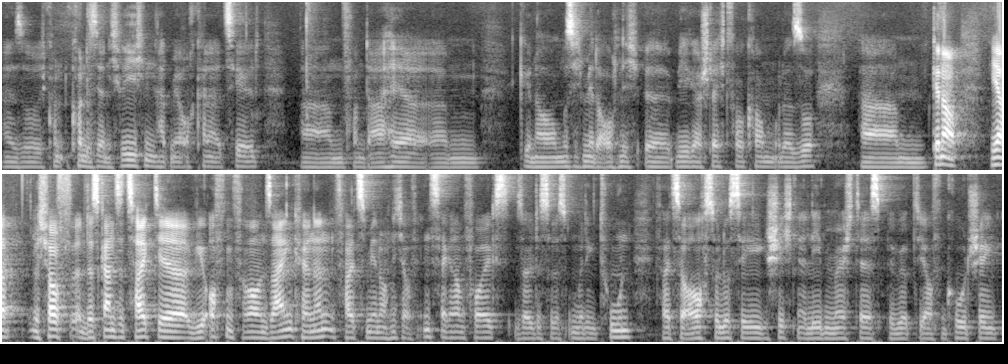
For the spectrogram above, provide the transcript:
Also ich kon konnte es ja nicht riechen, hat mir auch keiner erzählt. Ähm, von daher, ähm, genau, muss ich mir da auch nicht äh, mega schlecht vorkommen oder so. Ähm, genau, ja, ich hoffe, das Ganze zeigt dir, wie offen Frauen sein können. Falls du mir noch nicht auf Instagram folgst, solltest du das unbedingt tun. Falls du auch so lustige Geschichten erleben möchtest, bewirb dich auf ein Coaching.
